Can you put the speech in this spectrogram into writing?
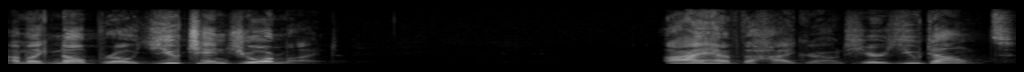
I'm like, no, bro, you change your mind. I have the high ground here, you don't.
